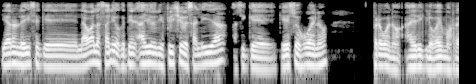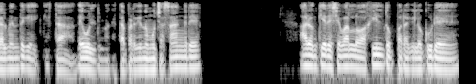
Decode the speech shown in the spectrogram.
y Aaron le dice que la bala salió, que tiene, hay orificio de salida, así que, que eso es bueno. Pero bueno, a Eric lo vemos realmente que, que está de última, que está perdiendo mucha sangre. Aaron quiere llevarlo a Hilton para que lo cure,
